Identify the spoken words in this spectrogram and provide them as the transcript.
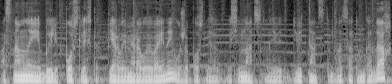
основные были после Первой мировой войны, уже после 18, 19, 20 годах,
